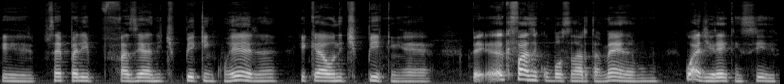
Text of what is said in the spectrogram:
que sempre ele fazia nitpicking com ele, né? O que, que é o nitpicking? É, é o que fazem com o Bolsonaro também, né? Com a direita em si.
